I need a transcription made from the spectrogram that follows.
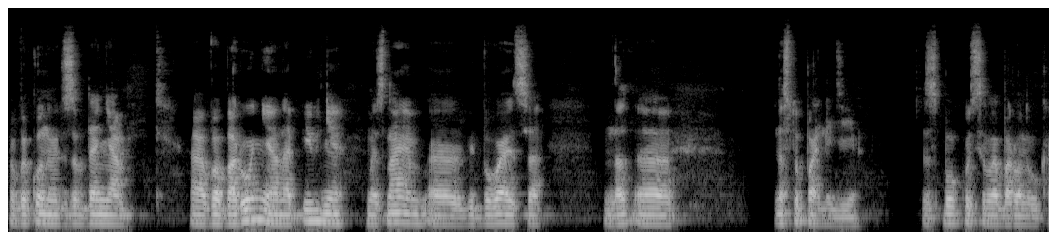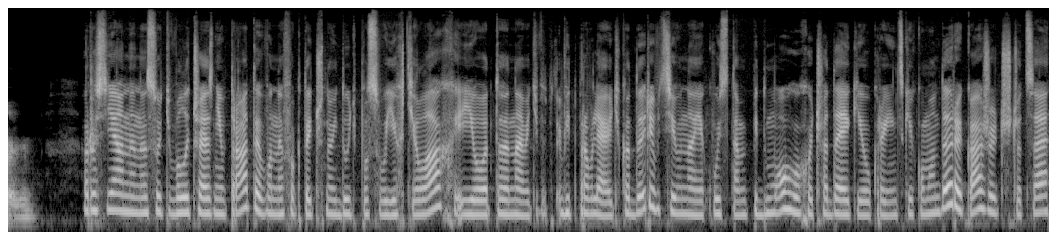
виконують завдання в обороні, а на півдні ми знаємо, відбуваються наступальні дії з боку Сил оборони України. Росіяни несуть величезні втрати, вони фактично йдуть по своїх тілах, і от навіть відправляють кадирівців на якусь там підмогу. Хоча деякі українські командири кажуть, що це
